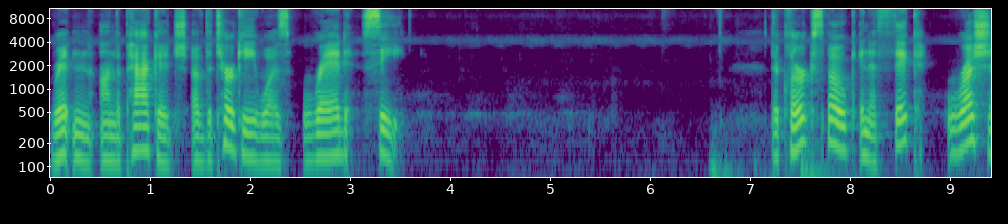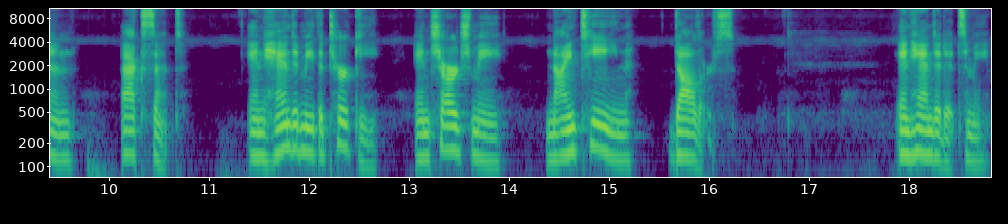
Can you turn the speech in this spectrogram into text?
Written on the package of the turkey was Red Sea. The clerk spoke in a thick Russian accent and handed me the turkey and charged me $19 and handed it to me.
